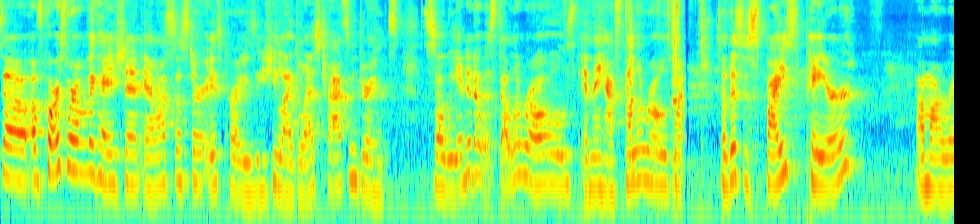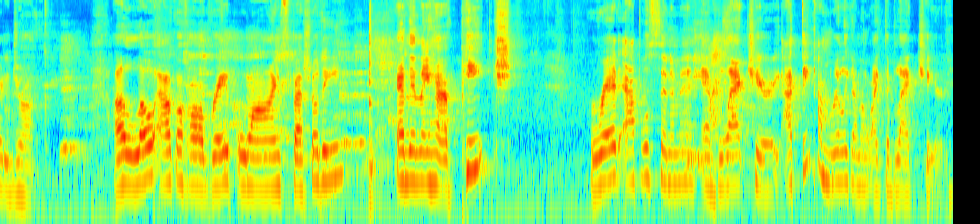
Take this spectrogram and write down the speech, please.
So of course we're on vacation, and my sister is crazy. She like let's try some drinks. So we ended up with Stella Rosa, and they have Stella Rosa. So this is spice pear. I'm already drunk. A low alcohol grape wine specialty. And then they have peach, red apple cinnamon, and black cherry. I think I'm really going to like the black cherry.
